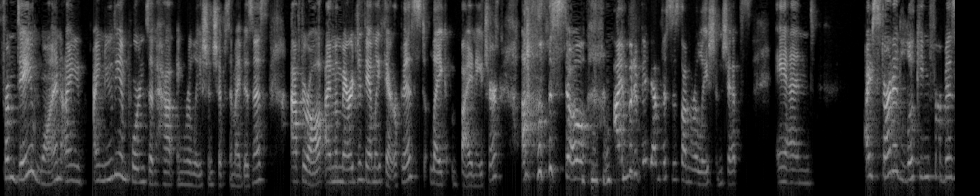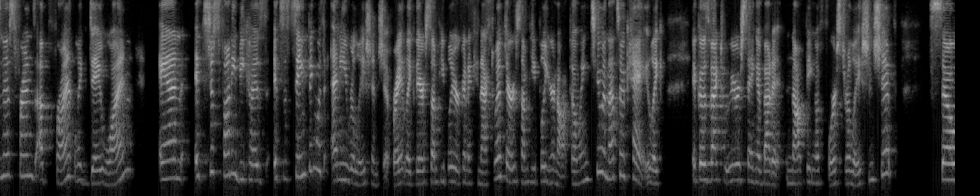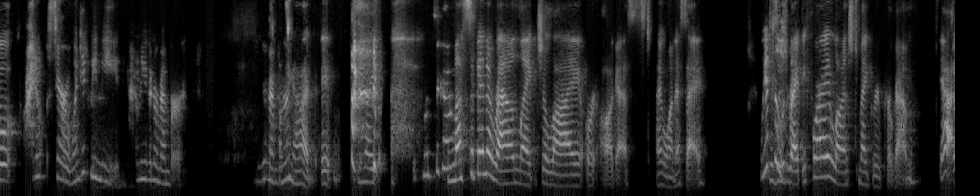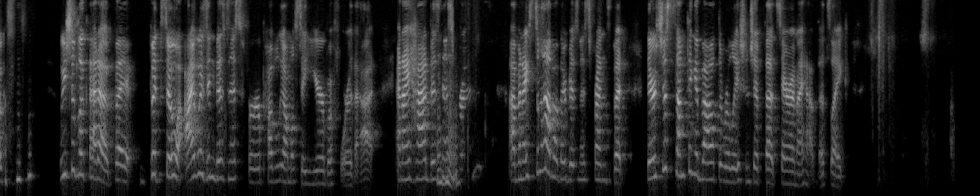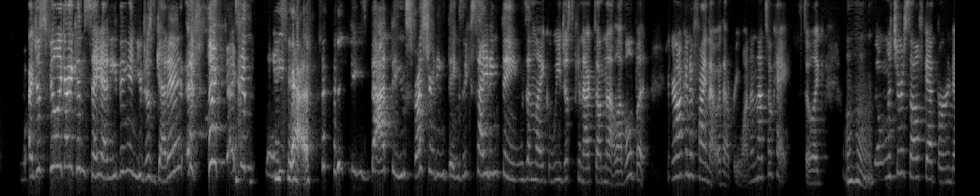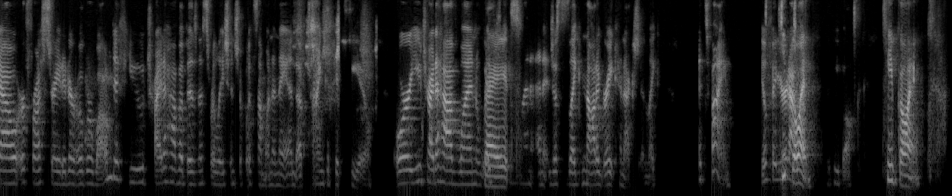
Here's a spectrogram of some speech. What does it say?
from day one, I, I knew the importance of having relationships in my business. After all, I'm a marriage and family therapist, like by nature. Um, so I put a big emphasis on relationships. And I started looking for business friends up front, like day one. And it's just funny because it's the same thing with any relationship, right? Like there are some people you're going to connect with, there are some people you're not going to, and that's okay. Like it goes back to what we were saying about it not being a forced relationship so I don't, Sara, when did we meet? I don't even remember. You remember? Oh my god! It like months ago must have been around like July or August. I want to say. We have to look- was right before I launched my group program. Yeah. Okay. we should look that up. But but so I was in business for probably almost a year before that, and I had business mm-hmm. friends, um, and I still have other business friends. But there's just something about the relationship that Sara and I have that's like I just feel like I can say anything and you just get it. like I can say yeah. things, bad things, frustrating things, exciting things, and like we just connect on that level. But you're not going to find that with everyone, and that's okay. So like, mm-hmm. don't let yourself get burned out or frustrated or overwhelmed if you try to have a business relationship with someone and they end up trying to pitch to you, or you try to have one with right. someone and it just is like not a great connection. Like, it's fine. You'll figure Keep it out. Going. People. Keep going.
